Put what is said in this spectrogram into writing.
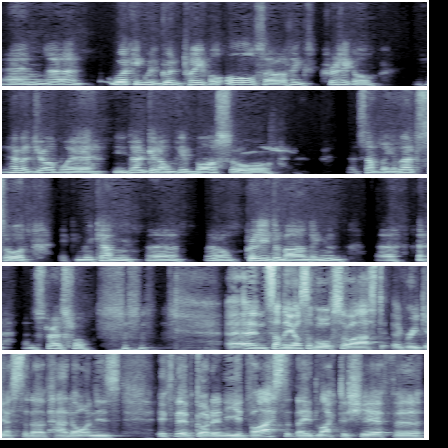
and uh, working with good people also I think is critical. If you have a job where you don't get on with your boss or something of that sort, it can become know, pretty demanding and uh, and stressful. and something else I've also asked every guest that I've had on is if they've got any advice that they'd like to share for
